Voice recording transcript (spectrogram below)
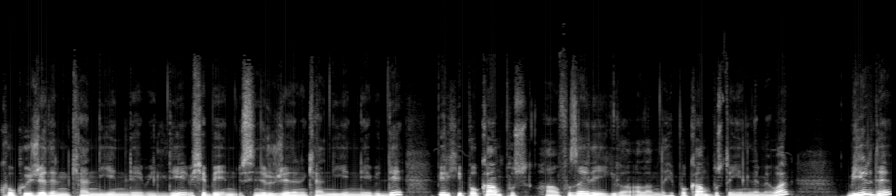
Koku hücrelerinin kendi yenileyebildiği, şey sinir hücrelerinin kendi yenileyebildiği bir hipokampus, hafıza ile ilgili alanda hipokampusta yenileme var. Bir de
